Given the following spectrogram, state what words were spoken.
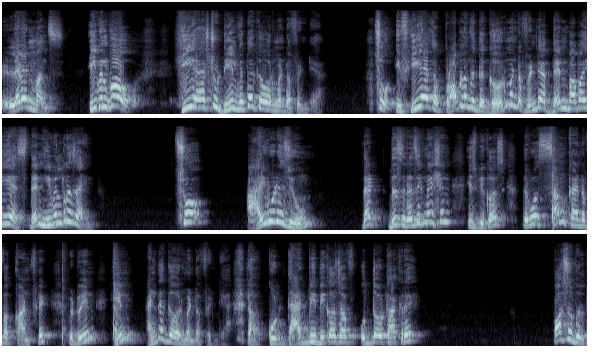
11 months. He will go. He has to deal with the government of India. So if he has a problem with the government of India, then Baba, yes, then he will resign. So I would assume that this resignation is because there was some kind of a conflict between him and the government of India. Now, could that be because of Uddhav Thackeray? Possible.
